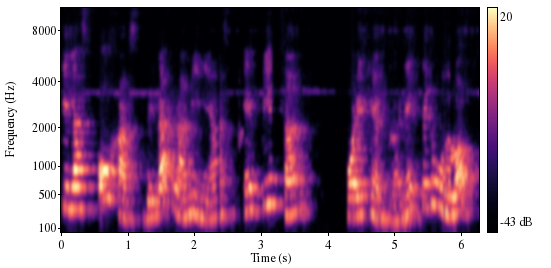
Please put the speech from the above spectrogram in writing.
que las hojas de las gramíneas empiezan, por ejemplo, en este nudo,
